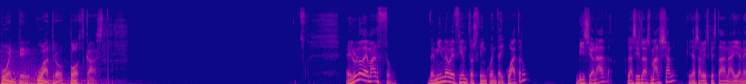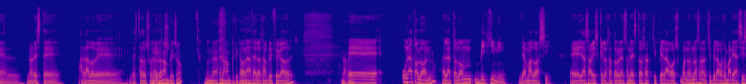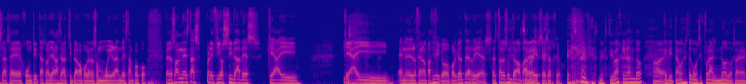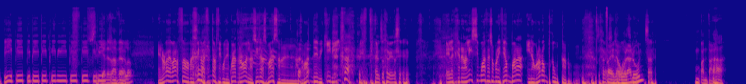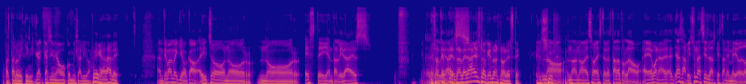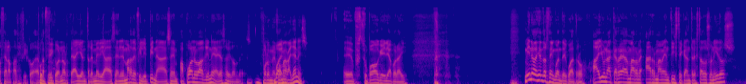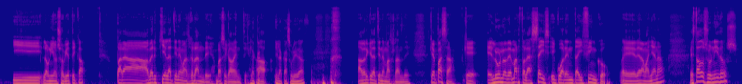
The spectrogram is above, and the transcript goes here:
Puente 4 Podcast. El 1 de marzo de 1954, visionad las Islas Marshall, que ya sabéis que están ahí en el noreste, al lado de, de Estados Unidos. los amplis, ¿no? Donde hacen los amplificadores. donde hacen los amplificadores. Eh, un atolón, el atolón Bikini, llamado así. Eh, ya sabéis que los atolones son estos archipiélagos, bueno, no son archipiélagos, son varias islas eh, juntitas, no llega a ser archipiélago porque no son muy grandes tampoco, pero son estas preciosidades que hay que hay en el Océano Pacífico. ¿Por qué te ríes? Esto no es un tema para ¿Sabes? reírse, Sergio. Me estoy imaginando que editamos esto como si fuera el nodo. O sea, el pi, pi, pi, pi, pi, pi, pi, pi, pi, Si pi, quieres hacerlo. El 1 de marzo de 1954, en las Islas Marshall, en el atolón de Bikini, el generalísimo hace su aparición para inaugurar un pantano. Para inaugurar un-. Un pantano. Ah, el pantano bikini. C- Casi me hago con mi saliva. Venga, dale. Encima me he equivocado. He dicho nor- noreste y en realidad es. En Eso te- en es- realidad es lo que no es noreste. El sur. No, no, no, eso este, está al otro lado. Eh, bueno, eh, ya sabéis, unas islas que están en medio del Océano Pacífico, del Punto. Pacífico Norte, ahí entre medias, en el mar de Filipinas, en Papúa Nueva Guinea, ya sabéis dónde es. Por Bueno. fue Magallanes. Eh, pues, supongo que iría por ahí. 1954. Hay una carrera arma- armamentística entre Estados Unidos y la Unión Soviética para ver quién la tiene más grande, básicamente. Y la, ca- Ah, y la casualidad. a ver quién la tiene más grande. ¿Qué pasa? Que el 1 de marzo a las 6 y 45 eh, de la mañana, Estados Unidos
